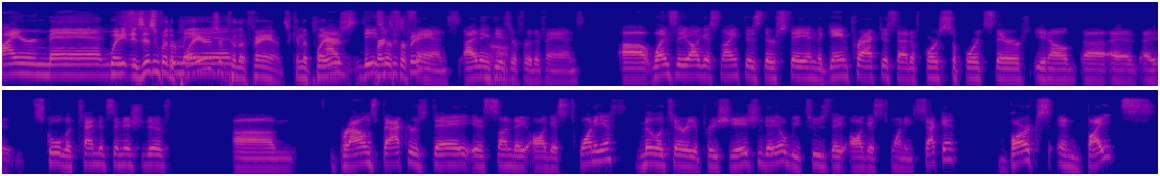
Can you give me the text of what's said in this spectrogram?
Iron Man. Wait, is this Superman. for the players or for the fans? Can the players? Uh, these are for fans. I think oh. these are for the fans. Uh, Wednesday, August 9th is their stay in the game practice. That, of course, supports their, you know, uh, a, a, school attendance initiative. Um, Browns Backers Day is Sunday, August 20th. Military Appreciation Day will be Tuesday, August 22nd. Barks and Bites.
